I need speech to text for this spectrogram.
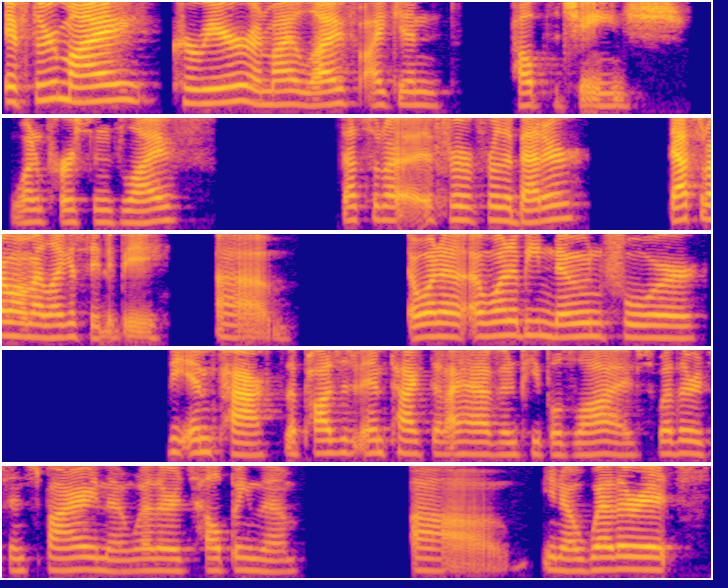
if through my career and my life I can help to change one person's life, that's what I for for the better. That's what I want my legacy to be. Um, I want to I want to be known for the impact, the positive impact that I have in people's lives, whether it's inspiring them, whether it's helping them, um, you know, whether it's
